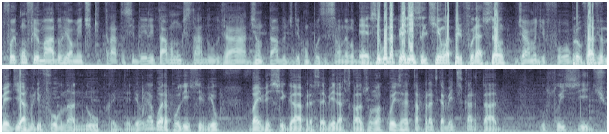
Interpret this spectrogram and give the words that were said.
foi confirmado realmente que trata-se dele. Estava num estado já adiantado de decomposição, né, Lobão? É, segundo a perícia, ele tinha uma perfuração, De arma de fogo. provavelmente de arma de fogo, na nuca, entendeu? E agora a Polícia Civil vai investigar para saber as causas. Uma coisa já está praticamente descartado: o suicídio.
